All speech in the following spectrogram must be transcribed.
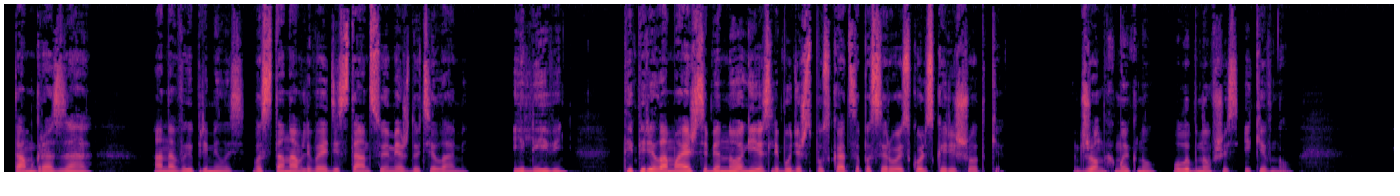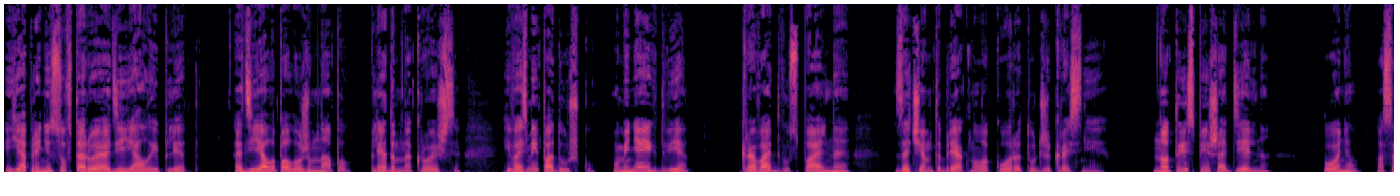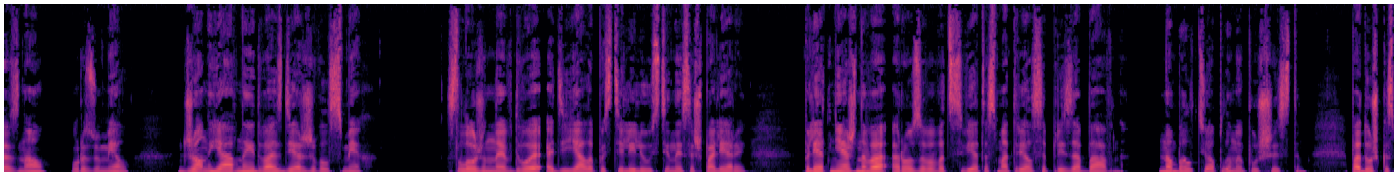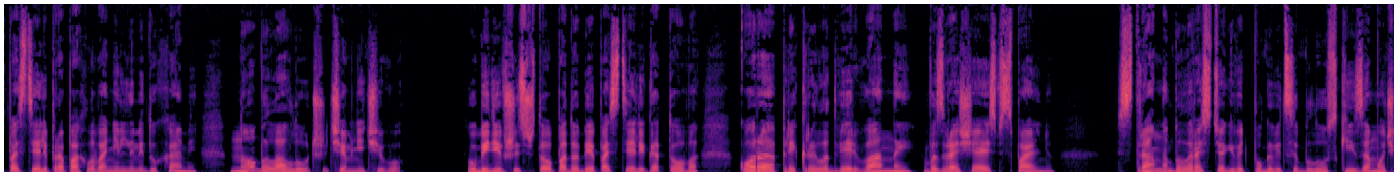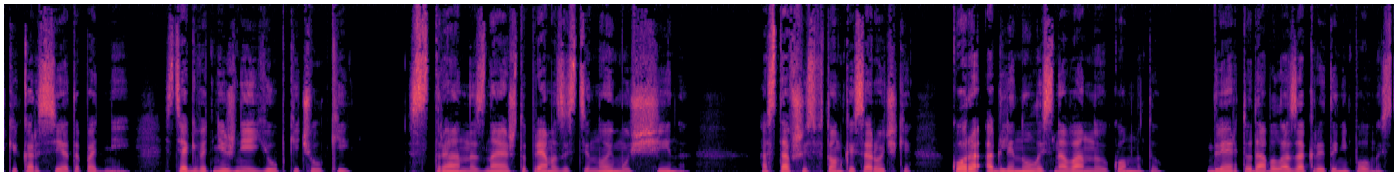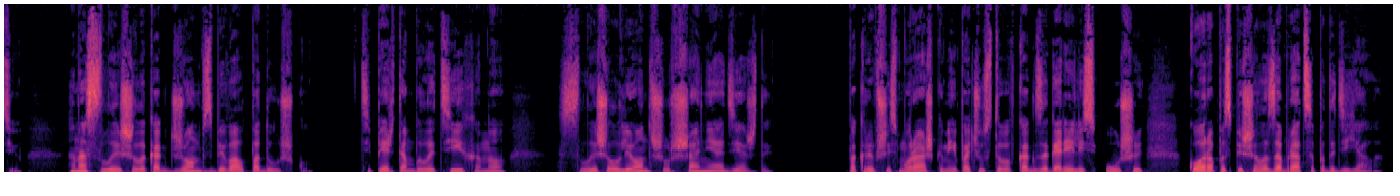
Там гроза. Она выпрямилась, восстанавливая дистанцию между телами. И ливень. Ты переломаешь себе ноги, если будешь спускаться по сырой скользкой решетке. Джон хмыкнул, улыбнувшись, и кивнул. «Я принесу второе одеяло и плед. Одеяло положим на пол, пледом накроешься. И возьми подушку. У меня их две. Кровать двуспальная». Зачем-то брякнула Кора тут же краснее. «Но ты спишь отдельно». «Понял, осознал, уразумел». Джон явно едва сдерживал смех. Сложенное вдвое одеяло постелили у стены со шпалерой. Плед нежного розового цвета смотрелся призабавно, но был теплым и пушистым. Подушка с постели пропахла ванильными духами, но была лучше, чем ничего. Убедившись, что подобие постели готово, Кора прикрыла дверь ванной, возвращаясь в спальню. Странно было расстегивать пуговицы блузки и замочки корсета под ней, стягивать нижние юбки, чулки. Странно, зная, что прямо за стеной мужчина. Оставшись в тонкой сорочке, Кора оглянулась на ванную комнату. Дверь туда была закрыта не полностью. Она слышала, как Джон взбивал подушку. Теперь там было тихо, но слышал ли он шуршание одежды? Покрывшись мурашками и почувствовав, как загорелись уши, Кора поспешила забраться под одеяло.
